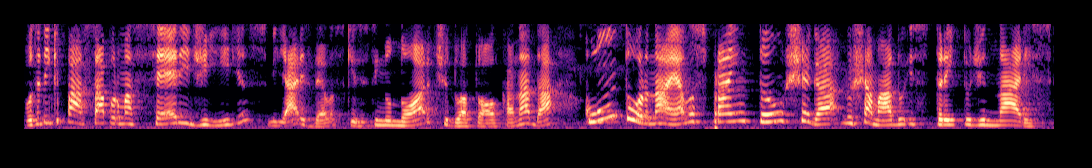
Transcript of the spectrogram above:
Você tem que passar por uma série de ilhas, milhares delas, que existem no norte do atual Canadá, contornar elas para então chegar no chamado Estreito de Nares,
